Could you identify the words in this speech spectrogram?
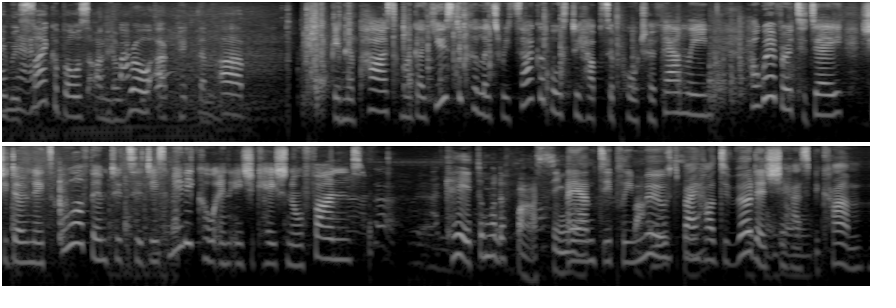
see recyclables on the road, I pick them up. In the past, Magah used to collect recyclables to help support her family. However, today, she donates all of them to Tzu Chi's medical and educational fund. I am deeply moved by how devoted she has become.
